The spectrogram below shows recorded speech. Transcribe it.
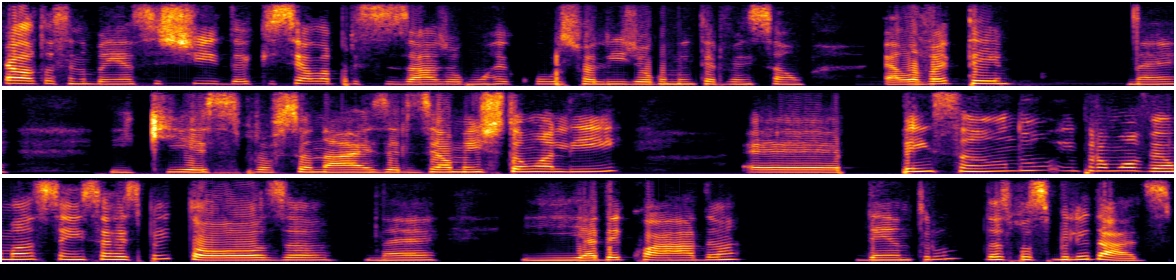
ela está sendo bem assistida, que se ela precisar de algum recurso ali, de alguma intervenção, ela vai ter, né? E que esses profissionais, eles realmente estão ali é, pensando em promover uma assistência respeitosa, né? e adequada dentro das possibilidades.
